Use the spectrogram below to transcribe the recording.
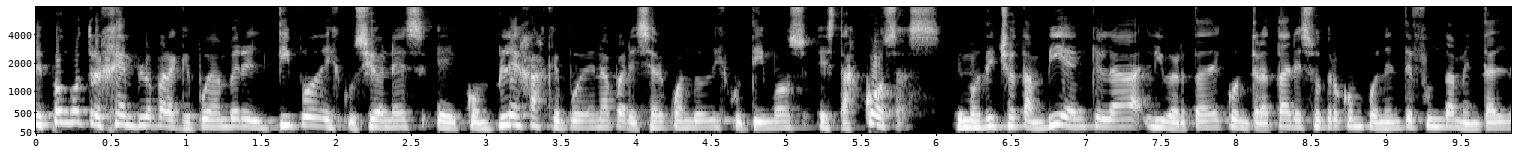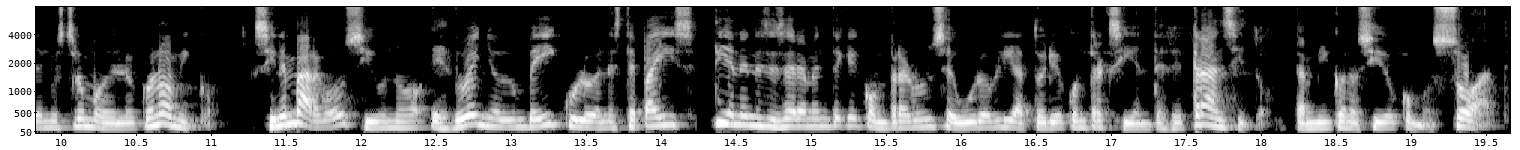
Les pongo otro ejemplo para que puedan ver el tipo de discusiones eh, complejas que pueden aparecer cuando discutimos estas cosas. Hemos dicho también que la libertad de contratar es otro componente fundamental de nuestro modelo económico. Sin embargo, si uno es dueño de un vehículo en este país, tiene necesariamente que comprar un seguro obligatorio contra accidentes de tránsito, también conocido como SOAT.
